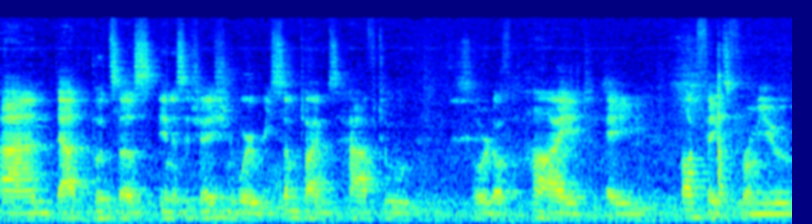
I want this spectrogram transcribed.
And that puts us in a situation where we sometimes have to sort of hide a hotfix from you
